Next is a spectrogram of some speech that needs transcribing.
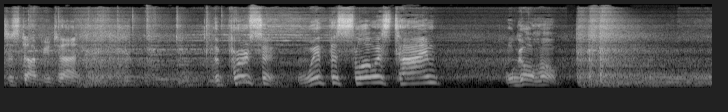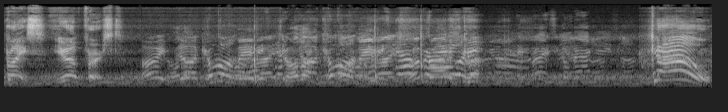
to stop your time. The person with the slowest time will go home. Bryce, you're up first. All right, Doug, come on, baby. hold on. Come on, baby. Go, Bryce. Go!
